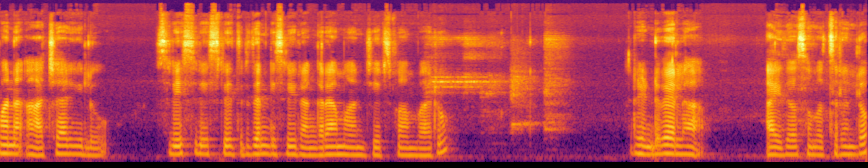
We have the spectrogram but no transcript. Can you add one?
మన ఆచార్యులు శ్రీ శ్రీ శ్రీ త్రిదండి శ్రీ రంగరామానుజీర్ స్వామి వారు రెండు వేల ఐదవ సంవత్సరంలో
